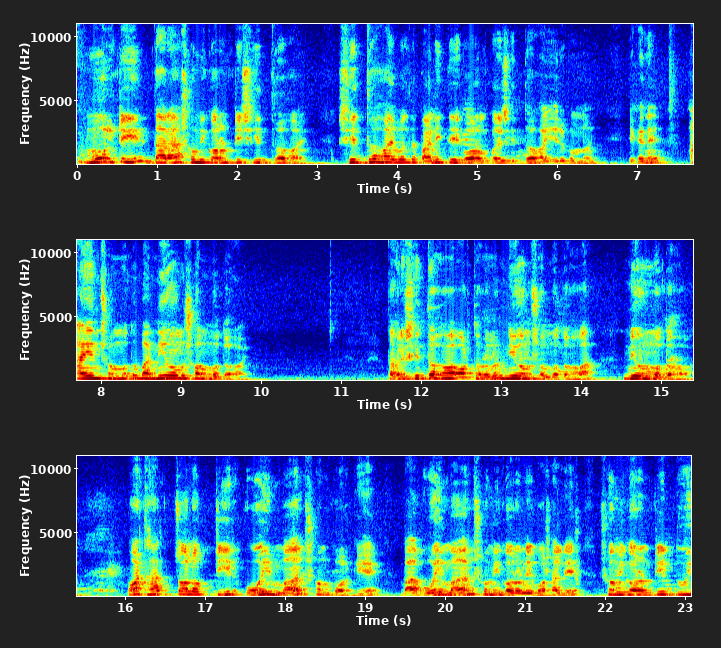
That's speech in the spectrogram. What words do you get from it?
মূলটি দ্বারা সমীকরণটি সিদ্ধ হয়। সিদ্ধ হয় বলতে পানিতে গরম করে সিদ্ধ হয়, এরকম নয়। এখানে আইনসম্মত বা নিয়ম সম্মত হয়। তাহলে সিদ্ধ হওয়া অর্থ হলো নিয়ম সম্মত হওয়া, নিয়মমত হওয়া। অর্থাৎ চলকটির ওই মান সম্পর্কে বা ওই মান সমীকরণে বসালে সমীকরণটির দুই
